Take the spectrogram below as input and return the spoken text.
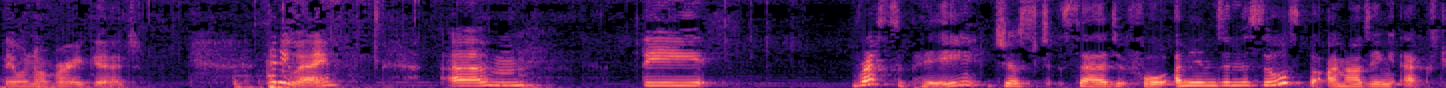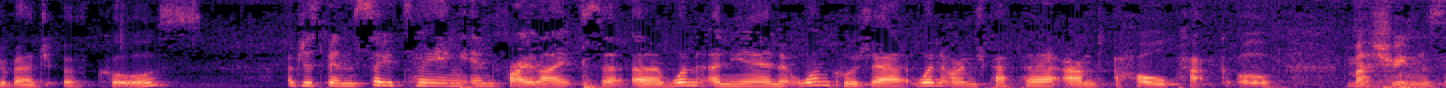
they were not very good. Anyway, um, the recipe just said for onions in the sauce, but I'm adding extra veg, of course. I've just been sauteing in fry lights uh, one onion, one courgette, one orange pepper, and a whole pack of mushrooms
